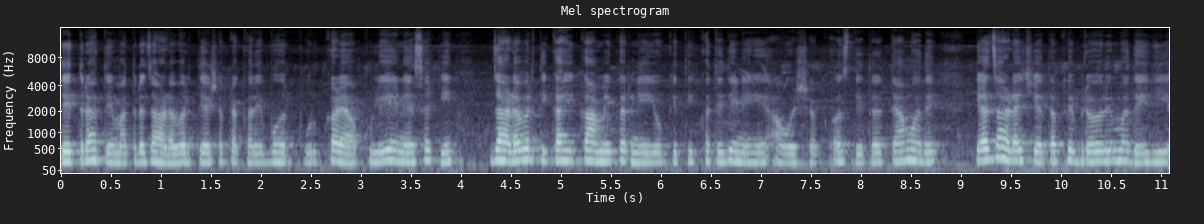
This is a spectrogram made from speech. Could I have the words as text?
देत राहते. मात्र झाडावरती अशा प्रकारे भरपूर कळ्या फुले येण्यासाठी झाडावरती काही कामे करणे योग्य ती खते देणे हे आवश्यक असते. तर त्यामध्ये या झाडाची आता फेब्रुवारीमध्ये ही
